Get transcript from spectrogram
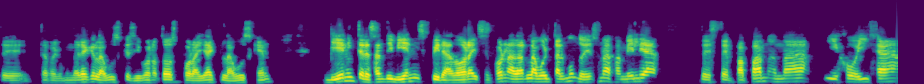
Te, te recomendaría que la busques y bueno, todos por allá que la busquen. Bien interesante y bien inspiradora y se fueron a dar la vuelta al mundo. Y es una familia, este, papá, mamá, hijo, hija.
